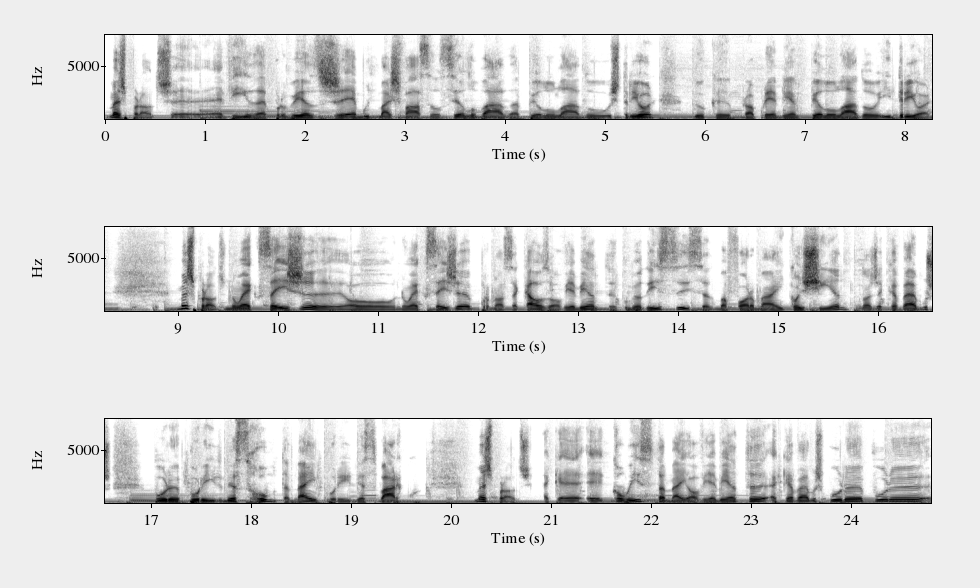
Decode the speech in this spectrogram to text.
Mas pronto, a vida por vezes é muito mais fácil ser levada pelo lado exterior do que propriamente pelo lado interior. Mas pronto, não é que seja, ou não é que seja por nossa causa, obviamente, como eu disse, isso é de uma forma inconsciente, nós acabamos por, por ir nesse rumo também, por ir nesse barco. Mas pronto, eh, com isso também, obviamente, acabamos por, eh, por, eh,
